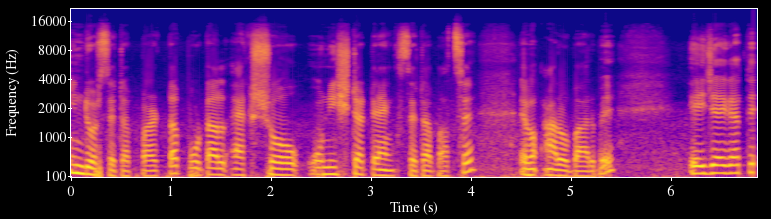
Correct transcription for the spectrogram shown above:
ইনডোর সেট আপ পার্টটা টোটাল একশো উনিশটা ট্যাঙ্ক সেট আপ আছে এবং আরও বাড়বে। এই জায়গাতে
